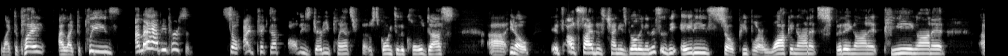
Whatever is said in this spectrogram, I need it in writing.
like to play. I like to please. I'm a happy person. So I picked up all these dirty plants that was going through the coal dust uh, you know, it's outside this Chinese building, and this is the 80s, so people are walking on it, spitting on it, peeing on it. Uh,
